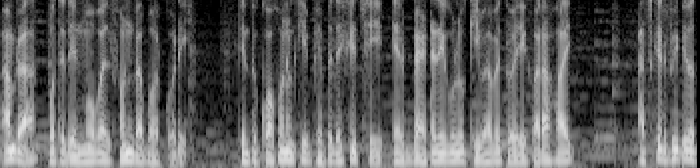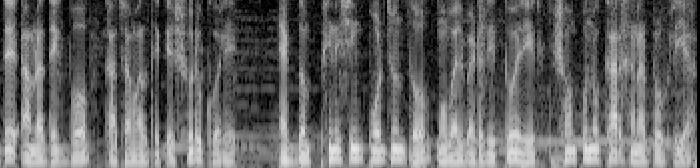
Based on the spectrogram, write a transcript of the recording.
আমরা প্রতিদিন মোবাইল ফোন ব্যবহার করি। কিন্তু কখনো কি ভেবে দেখেছি এর ব্যাটারিগুলো কীভাবে তৈরি করা হয়? আজকের ভিডিওতে আমরা দেখব কাঁচামাল থেকে শুরু করে একদম ফিনিশিং পর্যন্ত মোবাইল ব্যাটারি তৈরির সম্পূর্ণ কারখানার প্রক্রিয়া।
